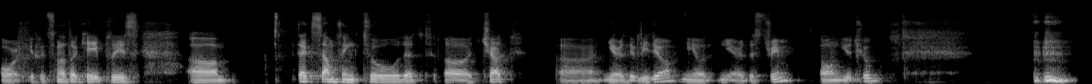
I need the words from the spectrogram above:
or if it's not okay, please um, text something to that uh, chat uh, near the video, near, near the stream on YouTube.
